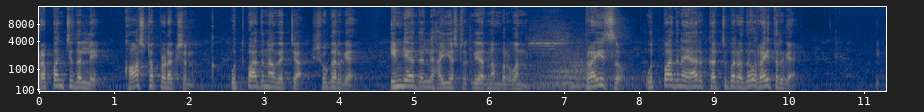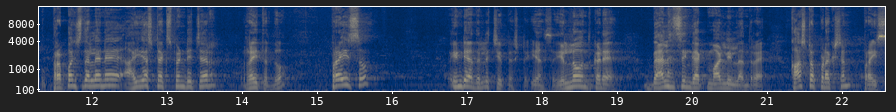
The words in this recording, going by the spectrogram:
ಪ್ರಪಂಚದಲ್ಲಿ ಕಾಸ್ಟ್ ಆಫ್ ಪ್ರೊಡಕ್ಷನ್ ಉತ್ಪಾದನಾ ವೆಚ್ಚ ಶುಗರ್ಗೆ ಇಂಡಿಯಾದಲ್ಲಿ highest V R number one price ಉತ್ಪಾದನೆ ಯಾರು ಖರ್ಚು ಬರೋದು? ರೈತರಿಗೆ. ಪ್ರಪಂಚದಲ್ಲೇ ಹೈಯೆಸ್ಟ್ ಎಕ್ಸ್ಪೆಂಡಿಚರ್ ರೈತದ್ದು. ಪ್ರೈಸು ಇಂಡಿಯಾದಲ್ಲಿ ಚೀಪೆಸ್ಟ್ ಏನು ಎಲ್ಲೋ ಒಂದು ಕಡೆ ಬ್ಯಾಲೆನ್ಸಿಂಗ್ ಆ್ಯಕ್ಟ್ ಮಾಡಲಿಲ್ಲ ಅಂದರೆ ಕಾಸ್ಟ್ ಆಫ್ ಪ್ರೊಡಕ್ಷನ್ ಪ್ರೈಸ್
